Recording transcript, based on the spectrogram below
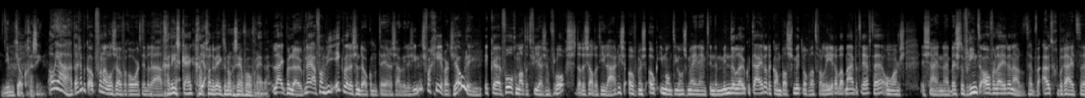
die moet je ook gaan zien. Oh ja, daar heb ik ook van alles over gehoord inderdaad. Ga die eens kijken, gaan we het van de week er nog eens even over hebben. Lijkt me leuk. Nou ja, van wie ik wel eens een documentaire zou willen zien is van Gerard Joling. Ik uh, volg hem altijd via zijn vlogs. Dat is altijd hilarisch. Overigens ook iemand die ons meeneemt in de minder leuke tijden. Daar kan Bas Smit nog wat van leren wat mij betreft. Hè. Onlangs is zijn uh, beste vriend overleden. Nou, dat hebben we uitgebreid uh,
